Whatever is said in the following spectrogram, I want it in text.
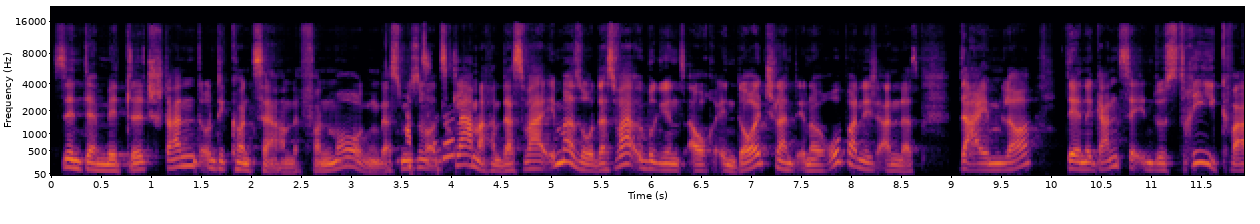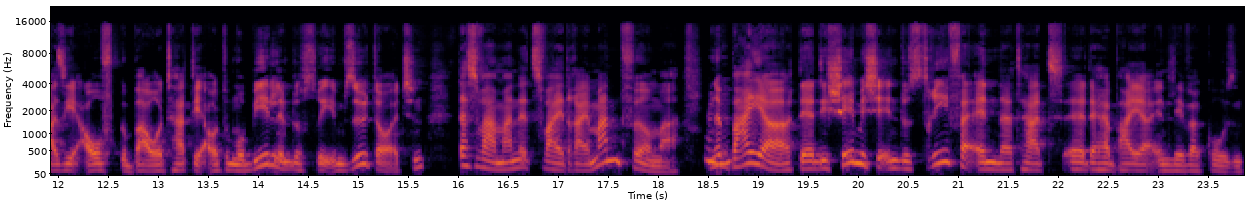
sind der Mittelstand und die Konzerne von morgen. Das müssen Absolut. wir uns klar machen. Das war immer so. Das war übrigens auch in Deutschland, in Europa nicht anders. Daimler, der eine ganze Industrie quasi aufgebaut hat, die Automobilindustrie im Süddeutschen, das war mal eine zwei, drei Mann Firma. Mhm. Eine Bayer, der die chemische Industrie verändert hat, äh, der Herr Bayer in Leverkusen.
